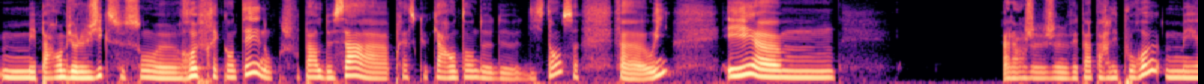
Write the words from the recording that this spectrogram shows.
Mes parents biologiques se sont euh, refréquentés, donc je vous parle de ça à presque 40 ans de, distance. Enfin, oui. Et euh, alors, je ne vais pas parler pour eux, mais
